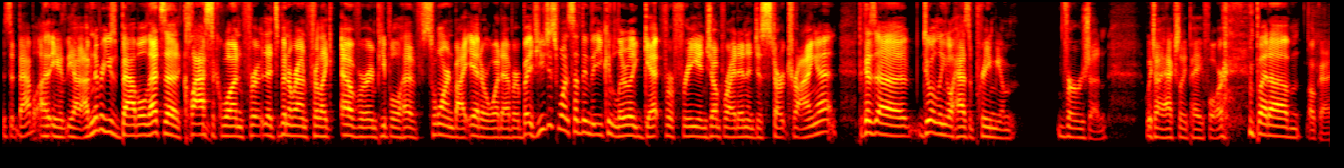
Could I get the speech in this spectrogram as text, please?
Is it Babel? I, yeah, I've never used Babel. That's a classic one for that's been around for like ever, and people have sworn by it or whatever. But if you just want something that you can literally get for free and jump right in and just start trying it, because uh, Duolingo has a premium version, which I actually pay for. but um, Okay.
